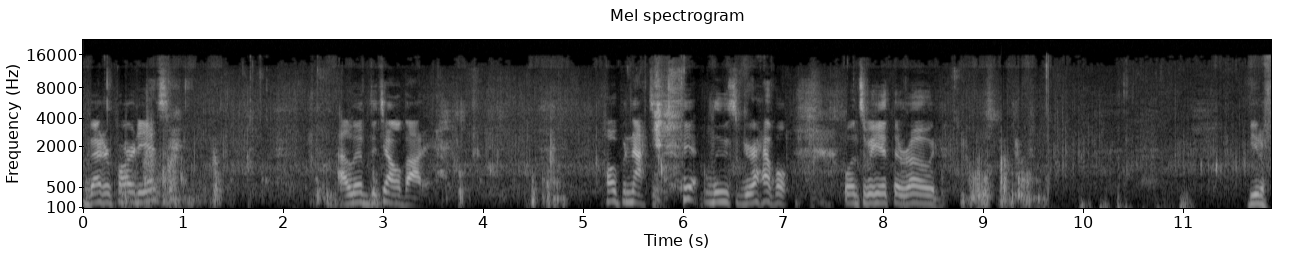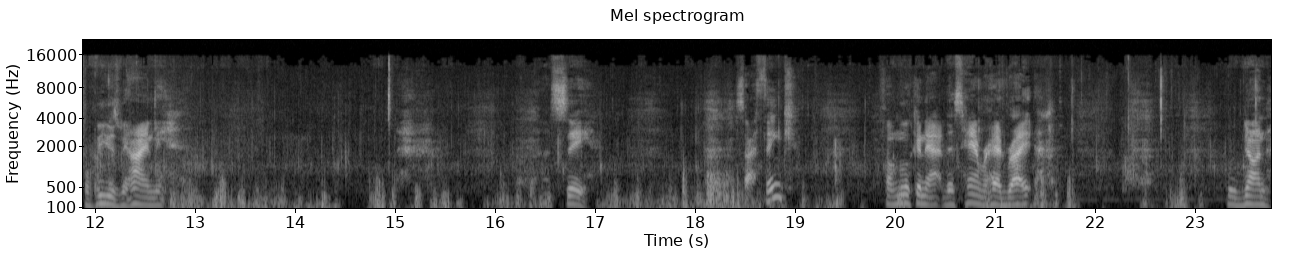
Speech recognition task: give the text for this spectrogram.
Better part is, I live to tell about it. Hoping not to hit loose gravel once we hit the road. Beautiful views behind me. Let's see. So I think if I'm looking at this hammerhead right, we've done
